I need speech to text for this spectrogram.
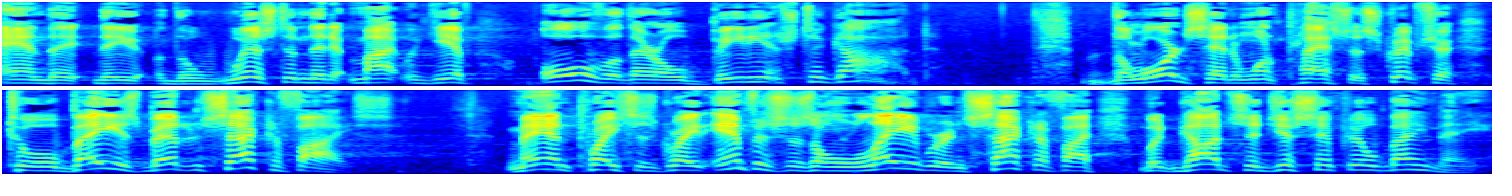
and the, the, the wisdom that it might give over their obedience to God. The Lord said in one passage of Scripture, to obey is better than sacrifice. Man places great emphasis on labor and sacrifice, but God said, just simply obey me.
